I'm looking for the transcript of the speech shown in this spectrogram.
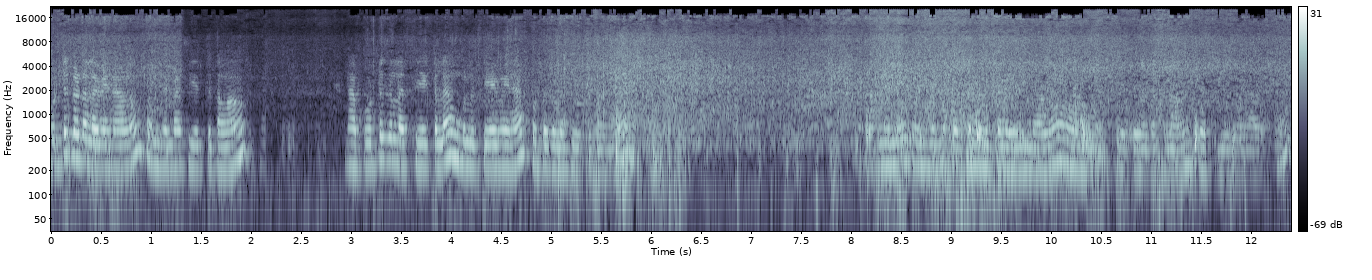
பொட்டுக்கடலை வேணாலும் கொஞ்சமாக சேர்த்துக்கலாம். நான் பொட்டுக்கடலை சேர்க்கல. உங்களுக்கு தேவைன்னா பொட்டுக்கடலை சேர்த்துக்கோங்க. இதுலேயே கொஞ்சமாக கொத்தமல்லி தலை இருந்தாலும் சேர்த்து வதக்கினாலும் சட்னி நல்லாயிருக்கும்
